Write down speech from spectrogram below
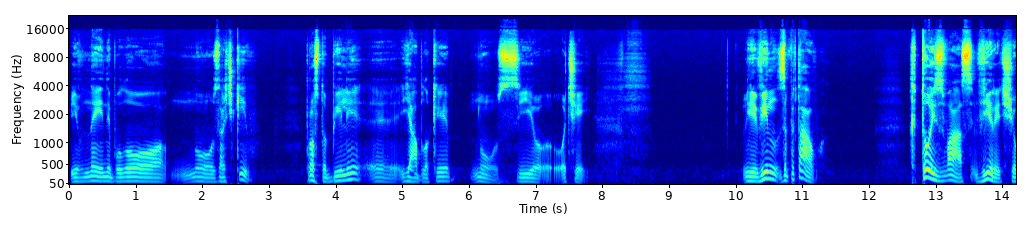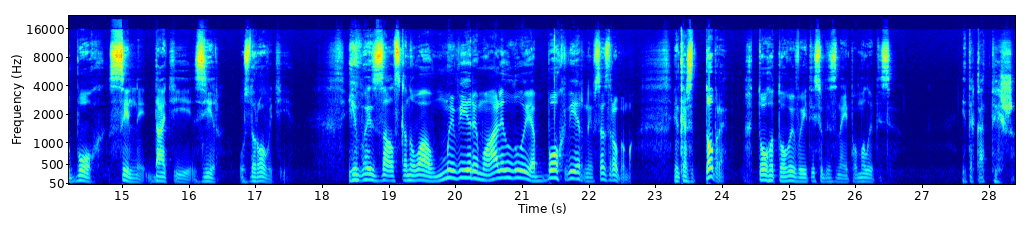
і в неї не було ну, зрачків просто білі е, яблуки ну, з її очей. І він запитав, хто із вас вірить, що Бог сильний дать їй зір, оздоровить її? І весь зал сканував: ми віримо, алілуя, Бог вірний, все зробимо. Він каже: добре, хто готовий вийти сюди з неї помолитися? І така тиша.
